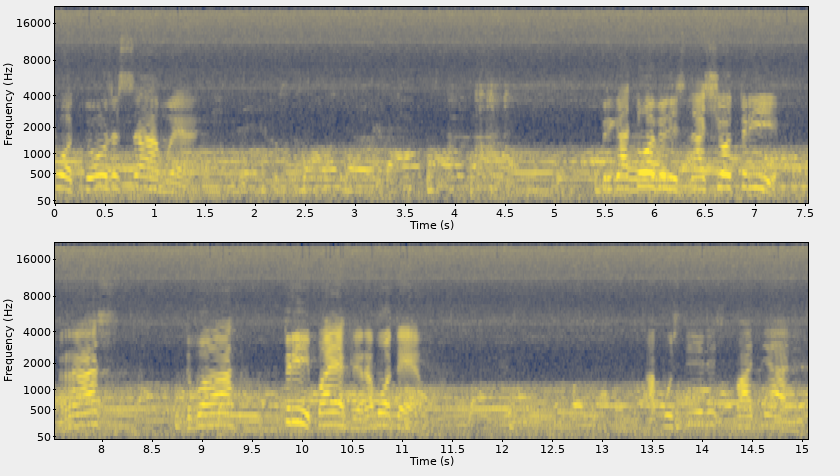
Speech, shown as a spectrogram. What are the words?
Подход, то же самое. Приготовились на счет три. Раз, два, три. Поехали, работаем. Опустились, поднялись.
